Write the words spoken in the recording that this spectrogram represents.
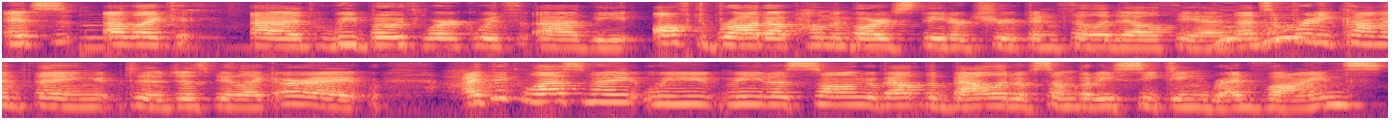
It's uh, like uh, we both work with uh, the oft brought up Hummingbirds Theater Troupe in Philadelphia, and that's a pretty common thing to just be like, all right, I think last night we made a song about the ballad of somebody seeking red vines.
